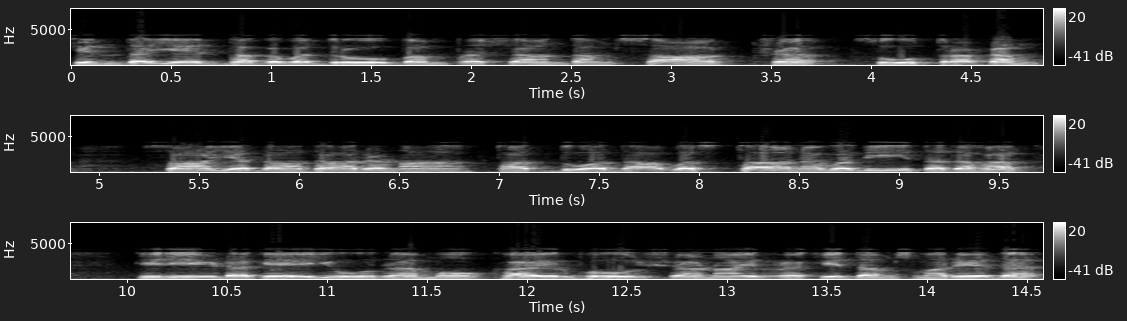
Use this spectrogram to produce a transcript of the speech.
चिन्तयेद्भगवद्रूपं प्रशान्तं साक्षसूत्रकं। सा यदा धारणा तद्वदवस्थानवदी ततः किरीडकेयूरमुखैर्भूषणैर्रहितं स्मरेद।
